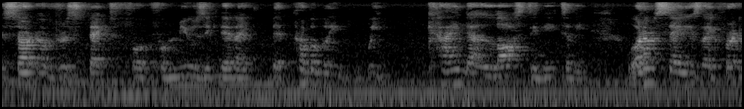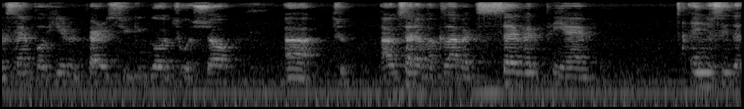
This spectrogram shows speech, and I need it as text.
a sort of respect for, for music that I that probably we kind of lost in Italy. What I'm saying is like for example here in Paris you can go to a show uh, to outside of a club at 7 p.m. and you see the,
